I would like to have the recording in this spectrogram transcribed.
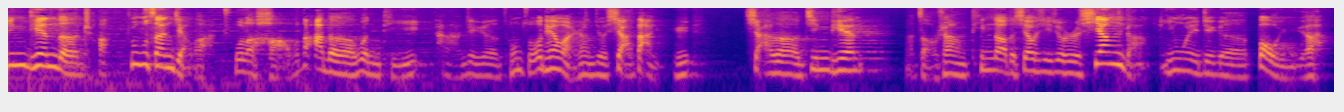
今天的长珠三角啊，出了好大的问题啊！这个从昨天晚上就下大雨，下到今天啊早上听到的消息就是香港因为这个暴雨啊，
